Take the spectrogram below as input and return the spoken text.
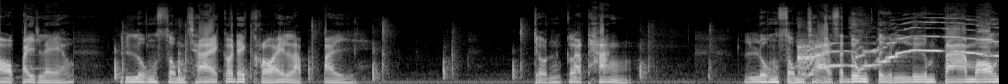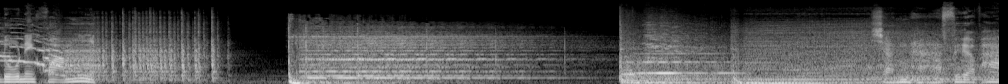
ออกไปแล้ว ลุงสมชายก็ได้คล้อยหลับไป จนกระทั่ง ลุงสมชายสะดุ้งตื่นลืมตามองดูในความมืด สื้อผ้า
